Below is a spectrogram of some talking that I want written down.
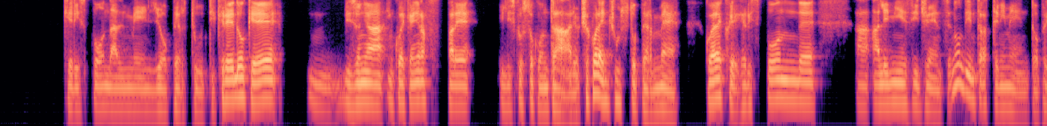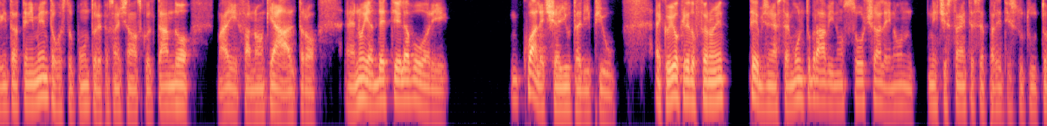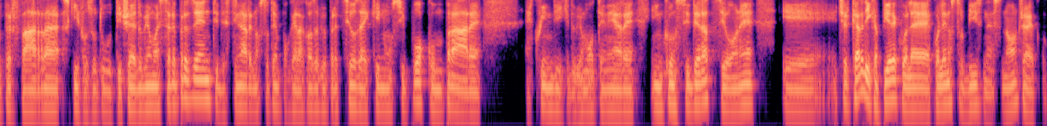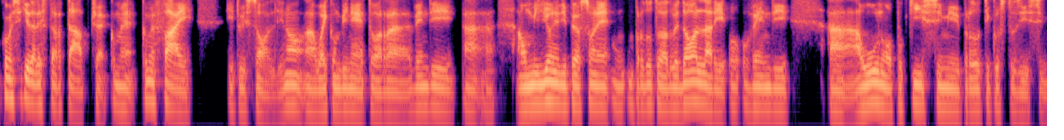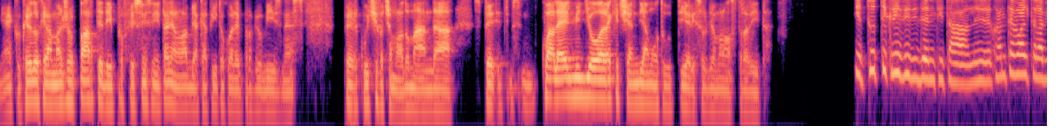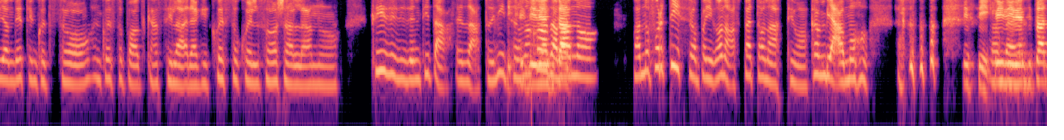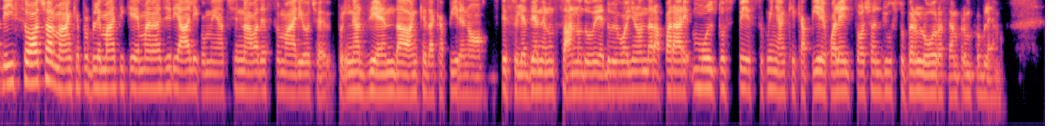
che risponda al meglio per tutti, credo che bisogna in qualche maniera fare il discorso contrario, cioè qual è giusto per me, qual è che, risponde a, alle mie esigenze, non di intrattenimento, perché intrattenimento a questo punto le persone che ci stanno ascoltando magari fanno anche altro. Eh, noi addetti ai lavori quale ci aiuta di più? Ecco, io credo fermamente bisogna essere molto bravi non social e non necessariamente essere presenti su tutto per far schifo su tutti, cioè dobbiamo essere presenti, destinare il nostro tempo che è la cosa più preziosa e che non si può comprare e quindi che dobbiamo tenere in considerazione e cercare di capire qual è, qual è il nostro business, no? Cioè come si chiede alle startup, cioè come, come fai i tuoi soldi, no? A Y Combinator, eh, vendi a, a, un milione di persone un, un prodotto da due dollari o, o vendi a, a, uno o pochissimi prodotti costosissimi. Ecco, credo che la maggior parte dei professionisti in Italia non abbia capito qual è il proprio business. Per cui ci facciamo la domanda: sper- qual è il migliore che ci andiamo tutti e risolviamo la nostra vita? E tutti crisi di identità. Quante volte l'abbiamo detto in questo, in questo podcast, Ilaria, che questo o quel social hanno Crisi di identità, esatto. Iniziano una cosa, vanno, vanno fortissimo, poi dicono no, aspetta un attimo, cambiamo. Sì, sì, crisi di identità dei social, ma anche problematiche manageriali, come accennava adesso Mario, cioè in azienda anche da capire, no? Spesso le aziende non sanno dove, dove vogliono andare a parare molto spesso, quindi anche capire qual è il social giusto per loro è sempre un problema.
